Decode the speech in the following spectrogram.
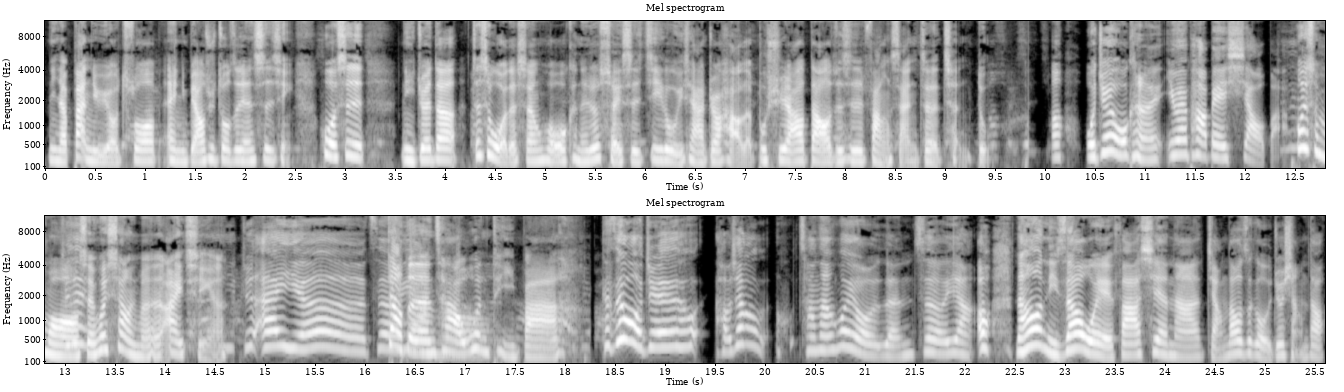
你的伴侣有说，哎，你不要去做这件事情，或者是你觉得这是我的生活，我可能就随时记录一下就好了，不需要到就是放闪这个程度。哦，我觉得我可能因为怕被笑吧。为什么？谁会笑你们的爱情啊？就是哎呀，笑的人才有问题吧？可是我觉得好像常常会有人这样哦。然后你知道，我也发现啊，讲到这个，我就想到，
